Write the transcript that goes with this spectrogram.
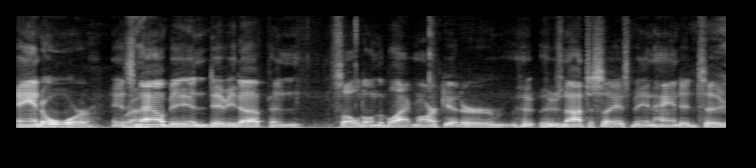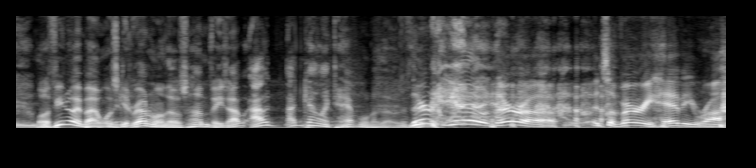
and or it's Right. now being divvied up and sold on the black market or who, who's not to say it's being handed to Well, if you know anybody who wants to get rid of one of those Humvees, I, I would, I'd kind of like to have one of those. If they're you know they're uh it's a very heavy ride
